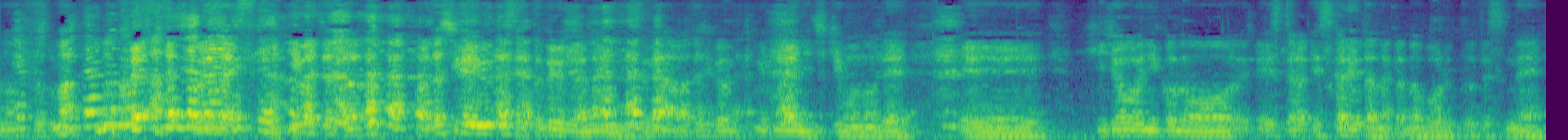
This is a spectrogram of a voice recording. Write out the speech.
の人と、まあ、これ、あ、ごめんなさい。今ちょっと、私が言うと説得力がないんですが、私が毎日着物で、えー、非常にこのエスエスカレーターなんか登るとですね、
